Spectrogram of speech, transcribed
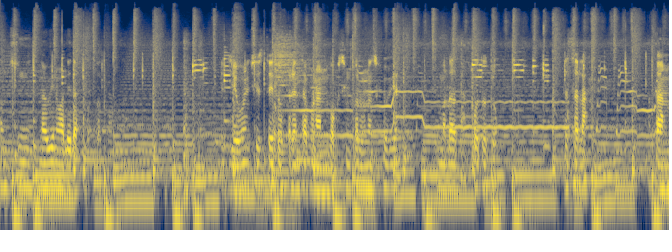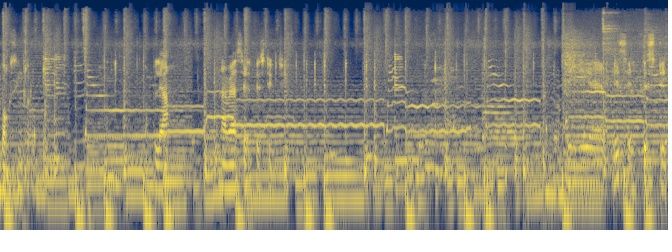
नवीनवाले नवीनवाली दाखवतो जेवण शिजते तोपर्यंत आपण अनबॉक्सिंग करूनच घेऊया. तुम्हाला दाखवत होतो तर चला आता अनबॉक्सिंग करू. आपल्या नव्या सेल्फी स्टिकची ही आहे आपली सेल्फी स्टिक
